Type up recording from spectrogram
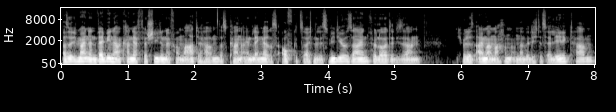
Also ich meine, ein Webinar kann ja verschiedene Formate haben. Das kann ein längeres aufgezeichnetes Video sein für Leute, die sagen, ich will das einmal machen und dann will ich das erledigt haben.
